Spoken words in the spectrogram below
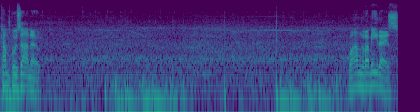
Campuzano. Juan Ramirez.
